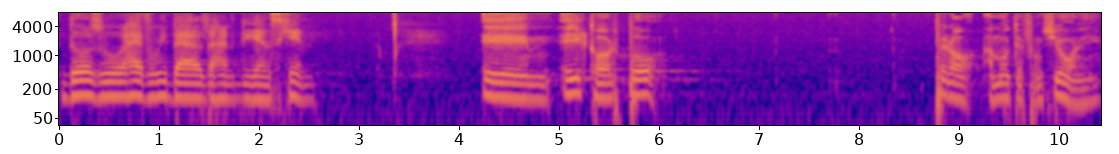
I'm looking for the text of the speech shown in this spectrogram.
those who have rebelled against him. E, e il corpo però ha molte funzioni,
